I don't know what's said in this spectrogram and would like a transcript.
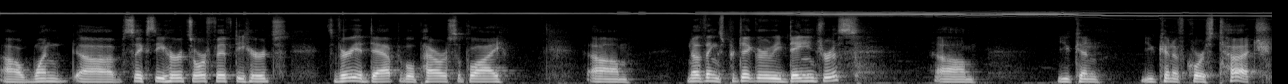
uh, 160 uh, hertz or 50 hertz. It's a very adaptable power supply. Um, nothing's particularly dangerous. Um, you can you can of course touch.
